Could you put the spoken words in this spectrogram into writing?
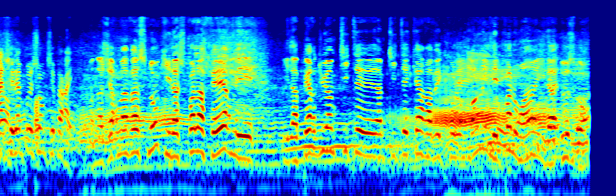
Ah, j'ai l'impression que c'est pareil. On a Germain Vasneau qui lâche pas l'affaire, mais il a perdu un petit, un petit écart avec Colomban. Il est pas loin, il a deux secondes.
